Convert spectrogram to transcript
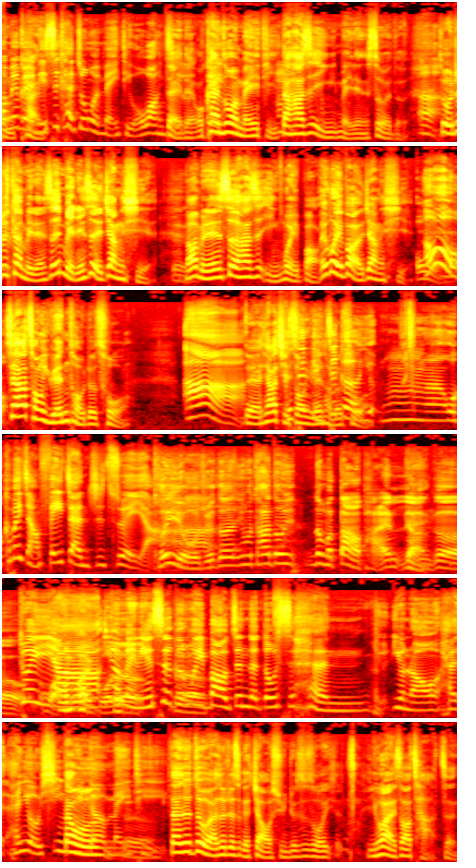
哦，没有没有，你是看中文媒体，我忘记了。对对，我看中文媒体，但他是引美联社的，嗯、所以我就看美联社，因为美联社也这样写，然后美联社他是引卫报，哎，卫报也这样写，哦，所以他从源头就错。啊，对，他其实从源头可是你这个有，嗯，呃，我可不可以讲非战之罪呀？可以，我觉得，因为他都那么大牌，两个对呀，因为美联社跟卫报真的都是很，you know，很很有信誉的媒体。但是对我来说就是个教训，就是说以后还是要查证。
